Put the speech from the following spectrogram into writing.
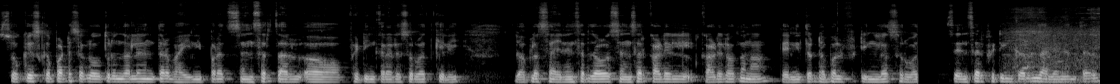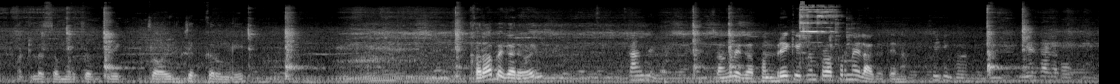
शोकेस कपाट सगळं उतरून झाल्यानंतर भाईनी परत सेन्सर चालू फिटिंग करायला सुरुवात केली. जो आपला सायलेन्सर जवळ सेन्सर काढेल काढेल होता ना त्यांनी तर डबल फिटिंगला सुरुवात सेन्सर फिटिंग करून झाल्यानंतर म्हटलं समोरचं ब्रेकचं ऑइल चेक करून घे. खराब आहे का रे ऑइल चांगले चांगलं का? पण ब्रेक एकदम प्रॉपर नाही लागत आहे ना. फिटिंग करून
